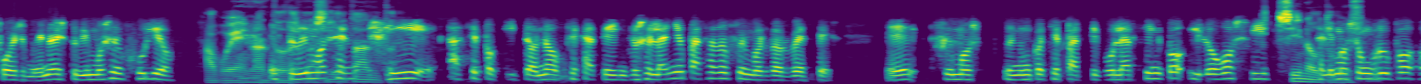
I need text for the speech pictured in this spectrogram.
Pues bueno, estuvimos en julio. Ah, bueno, entonces estuvimos en, Sí, hace poquito, no, fíjate, incluso el año pasado fuimos dos veces. ¿eh? Fuimos en un coche particular cinco y luego sí, salimos un grupo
